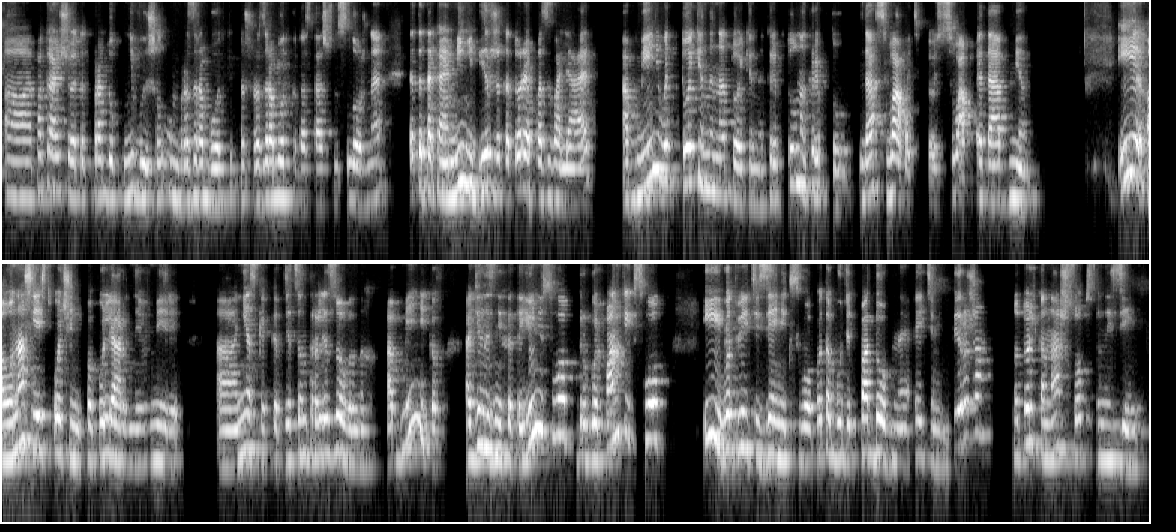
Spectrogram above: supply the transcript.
А, пока еще этот продукт не вышел, он в разработке, потому что разработка достаточно сложная. Это такая мини-биржа, которая позволяет обменивать токены на токены, крипту на крипту, да, свапать. То есть свап – это обмен. И а, у нас есть очень популярные в мире а, несколько децентрализованных обменников. Один из них это Uniswap, другой PancakeSwap. И вот видите, ZenixSwap, это будет подобное этим биржам, но только наш собственный Zenix.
